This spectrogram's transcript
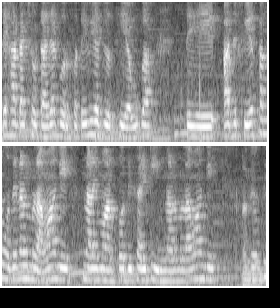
ਤੇ ਸਾਡਾ ਛੋਟਾ ਜਿਹਾ ਗੁਰਫਤਿਹ ਵੀ ਅੱਜ ਉੱਥੇ ਆਊਗਾ। ਤੇ ਅੱਜ ਫੇਰ ਤੁਹਾਨੂੰ ਉਹਦੇ ਨਾਲ ਮਿਲਾਵਾਂਗੇ ਨਾਲੇ ਮਾਨਪੁਰ ਦੀ ਸਾਰੀ ਟੀਮ ਨਾਲ ਮਿਲਾਵਾਂਗੇ। ਹਾਂਜੀ ਹਾਂਜੀ।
